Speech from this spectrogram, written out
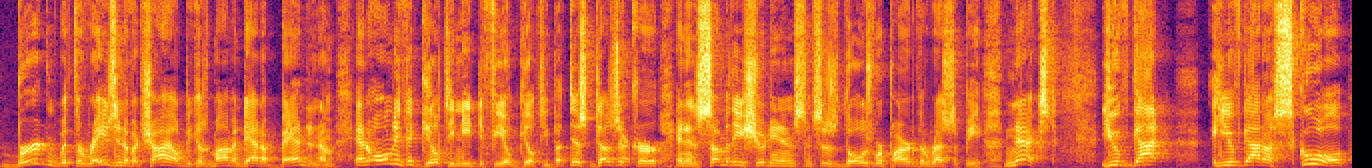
burdened with the raising of a child because mom and dad abandoned them, and only the guilty need to feel guilty. But this does occur, and in some of these shooting instances, those were part of the recipe. Next, you've got you've got a school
